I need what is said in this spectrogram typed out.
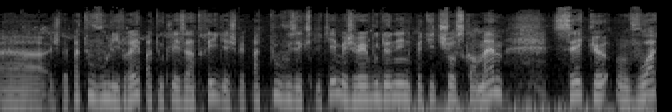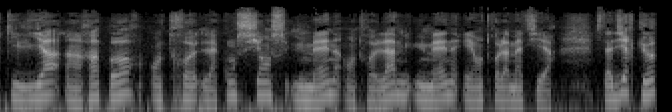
Euh, je ne vais pas tout vous livrer, pas toutes les intrigues, et je ne vais pas tout vous expliquer, mais je vais vous donner une petite chose quand même. C'est que on voit qu'il y a un rapport entre la conscience humaine, entre l'âme humaine et entre la matière. C'est-à-dire que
